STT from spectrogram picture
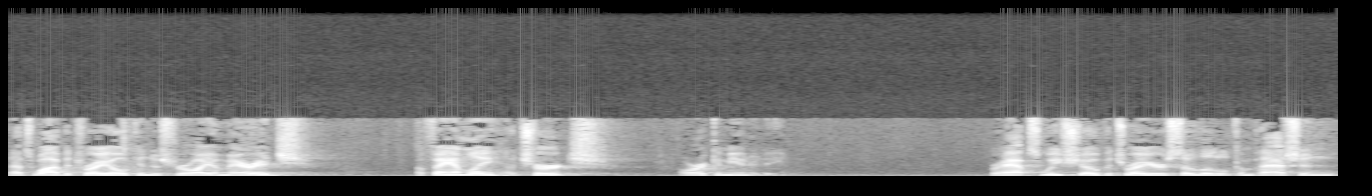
That's why betrayal can destroy a marriage, a family, a church, or a community. Perhaps we show betrayers so little compassion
